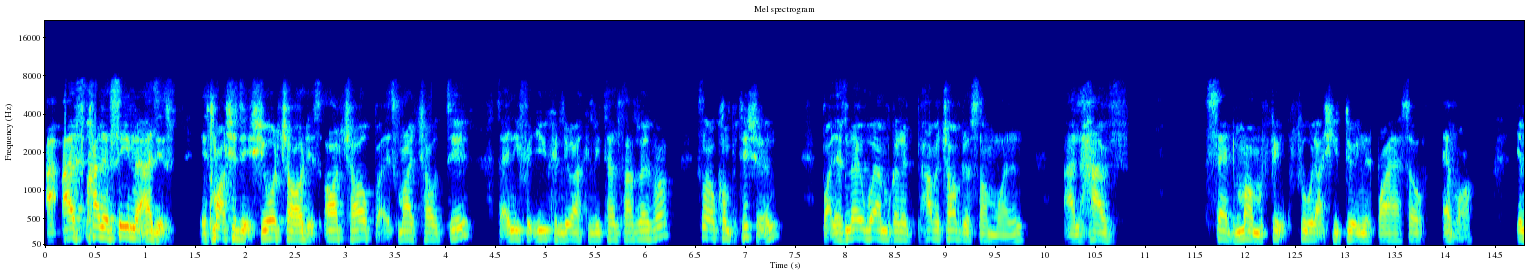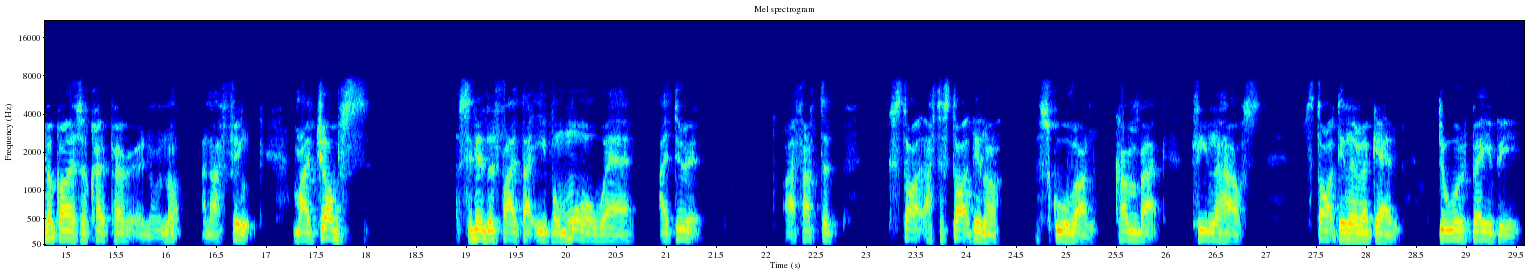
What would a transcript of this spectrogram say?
I, have kind of seen it as it's as much as it's your child, it's our child, but it's my child too. So anything you can do, I can do 10 times over it's not a competition, but there's no way I'm going to have a child with someone and have said mum think feel like she's doing this by herself ever, in regards to co-parenting or not. And I think my job's solidified that even more where I do it. I have to start I have to start dinner, school run, come back, clean the house, start dinner again, deal with baby,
